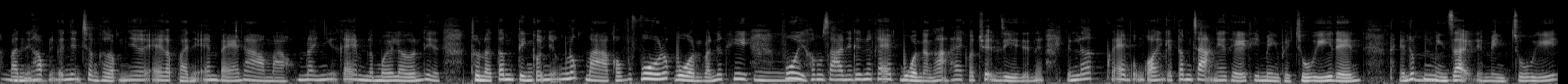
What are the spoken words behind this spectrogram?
Và những học những cái những trường hợp như em gặp phải những em bé nào mà hôm nay những các em là mới lớn thì thường là tâm tính có những lúc mà có vui lúc buồn. Và nước khi vui thì không sao những cái các em buồn chẳng hạn hay có chuyện gì đến đến lớp các em cũng có những cái tâm trạng như thế thì mình phải chú ý đến. Đến lúc mình dạy để mình chú ý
